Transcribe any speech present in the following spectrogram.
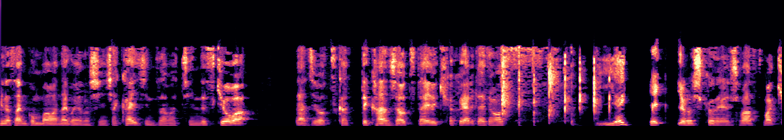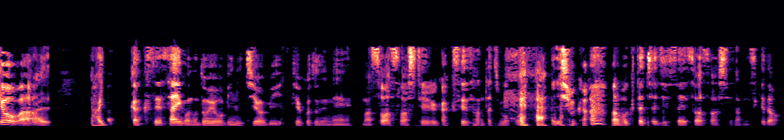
皆さんこんばんは、名古屋の新社会人ザワチンです。今日は、ラジオを使って感謝を伝える企画やりたいと思います。イェイはい、よろしくお願いします。まあ今日は、はい。はい。学生最後の土曜日、日曜日ということでね、まあそわそわしている学生さんたちも多い でしょうか。まあ僕たちは実際そわそわしてたんですけど、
